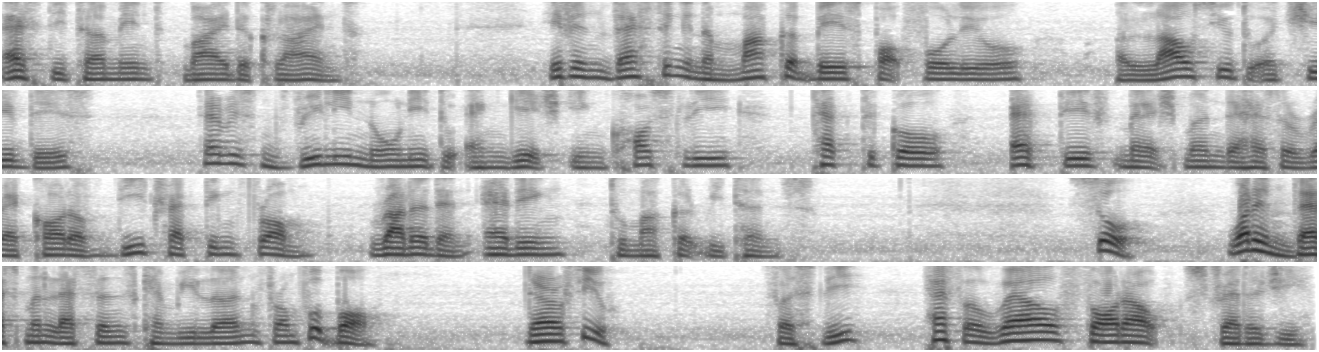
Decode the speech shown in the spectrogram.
as determined by the client. If investing in a market based portfolio allows you to achieve this, there is really no need to engage in costly, tactical, active management that has a record of detracting from rather than adding to market returns. So, what investment lessons can we learn from football? There are a few. Firstly, have a well thought out strategy.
